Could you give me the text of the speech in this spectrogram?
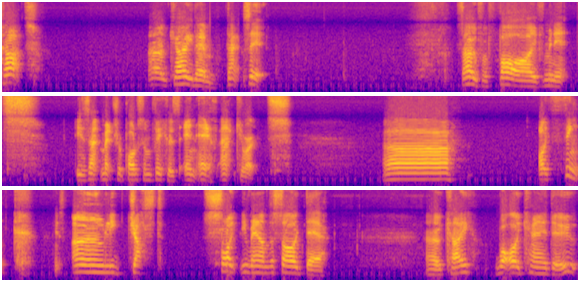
Cut. Okay then, that's it. So for five minutes, is that Metropolitan Vickers NF accurate? Uh, I think it's only just slightly round the side there. Okay, what I can do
